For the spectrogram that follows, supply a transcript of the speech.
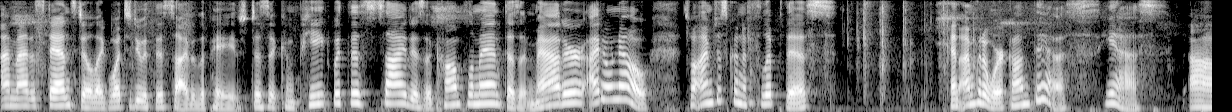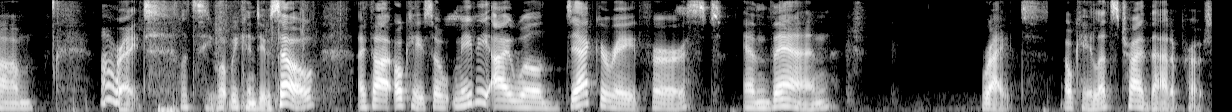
I'm at a standstill, like what to do with this side of the page. Does it compete with this side? Does it complement? Does it matter? I don't know. So I'm just going to flip this and I'm going to work on this. Yes. Um, all right. Let's see what we can do. So I thought, okay, so maybe I will decorate first and then write. Okay, let's try that approach.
